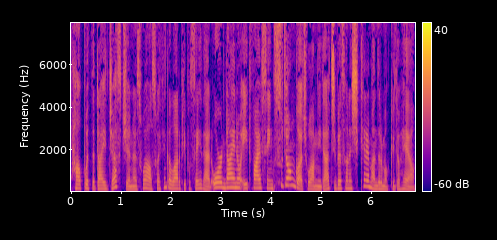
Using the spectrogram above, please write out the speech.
help with the digestion as well. So I think a lot of people say that. Or 9085 saying 수정과 좋아합니다. 집에서는 식혜를 만들어 먹기도 해요.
